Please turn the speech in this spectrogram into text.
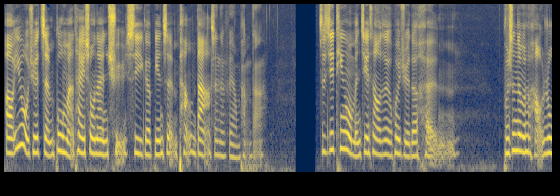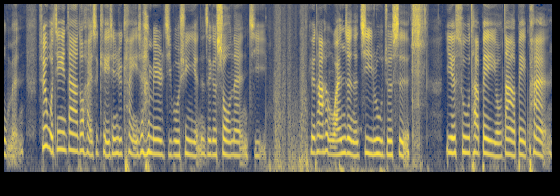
哦，因为我觉得整部马太受难曲是一个编制很庞大，真的非常庞大。直接听我们介绍这个会觉得很。不是那么好入门，所以我建议大家都还是可以先去看一下 梅尔吉伯逊演的这个《受难记》，因为他很完整的记录，就是耶稣他被犹大背叛，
